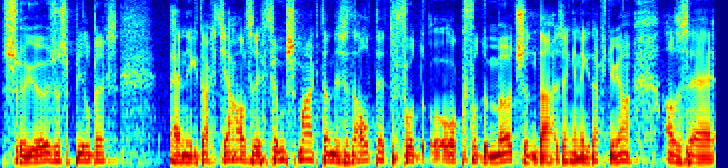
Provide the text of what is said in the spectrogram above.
serieuze Spielbergs. En ik dacht, ja, als hij films maakt, dan is het altijd voor, de- ook voor de merchandising. En ik dacht, nu ja, als hij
